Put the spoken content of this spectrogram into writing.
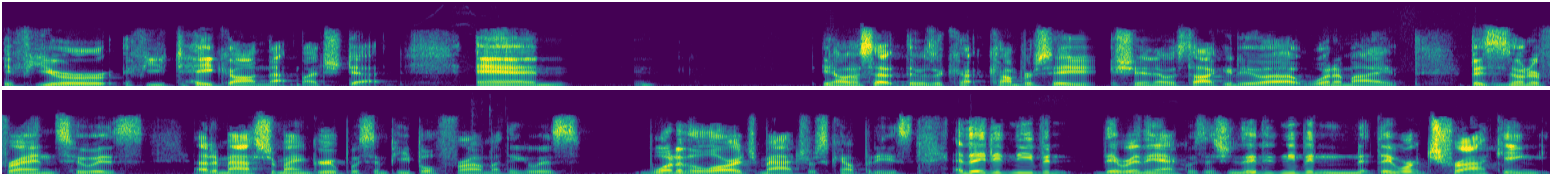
if you're if you take on that much debt. And you know, there was a conversation. I was talking to uh, one of my business owner friends who was at a mastermind group with some people from I think it was one of the large mattress companies, and they didn't even they were in the acquisition. They didn't even they weren't tracking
